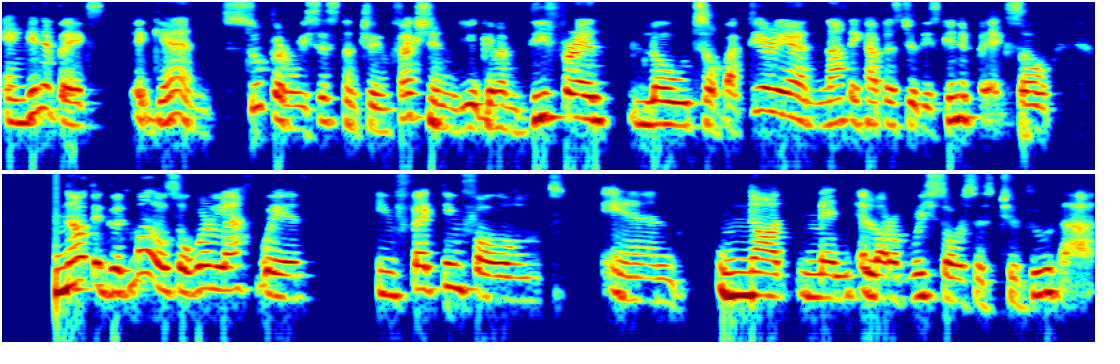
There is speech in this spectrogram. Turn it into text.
And guinea pigs, again, super resistant to infection. You give them different loads of bacteria, and nothing happens to these guinea pigs. So, not a good model. So, we're left with infecting folds and not many, a lot of resources to do that.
